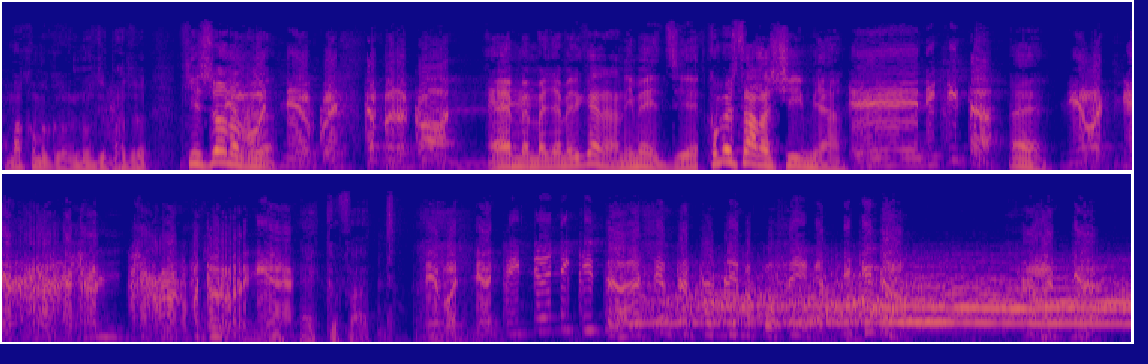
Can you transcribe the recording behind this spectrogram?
Ma come cornuti paturni? Chi sono questi? Eh, ma gli americani hanno i mezzi, eh. Come sta la scimmia? Eh, Nikita. Eh. Ecco fatto. Nikita, ha sempre problema col fegato. Nikita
